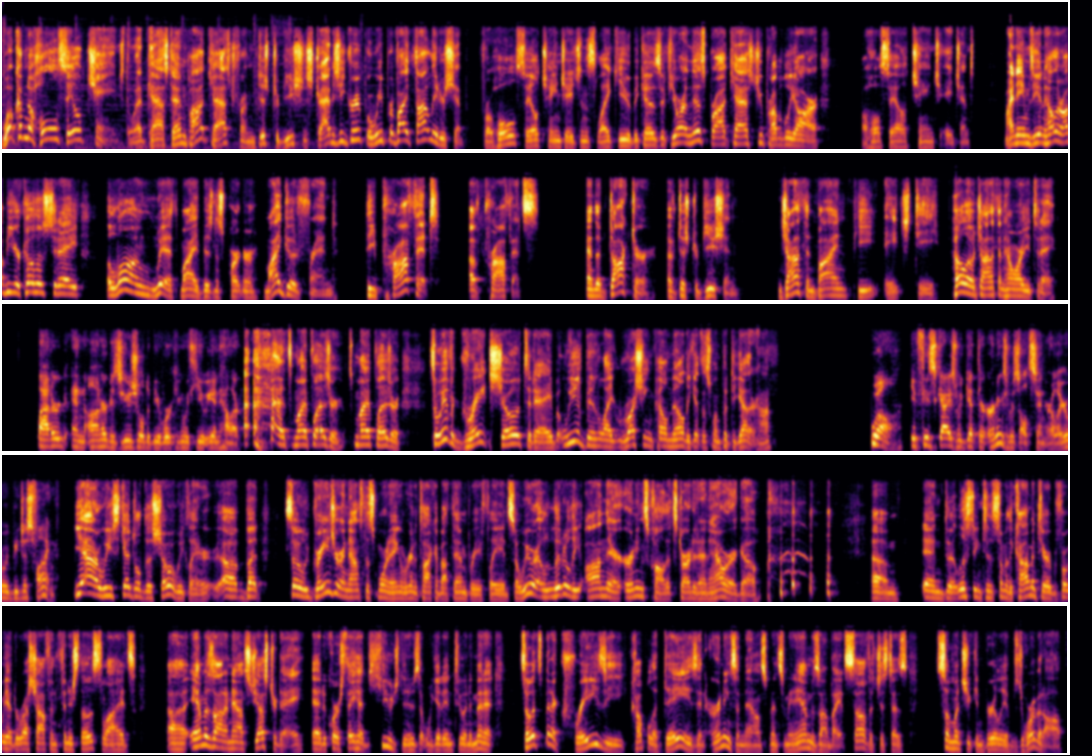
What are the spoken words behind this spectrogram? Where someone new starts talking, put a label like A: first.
A: Welcome to Wholesale Change, the webcast and podcast from Distribution Strategy Group, where we provide thought leadership for wholesale change agents like you. Because if you're on this broadcast, you probably are a wholesale change agent. My name is Ian Heller. I'll be your co host today, along with my business partner, my good friend, the prophet of profits and the doctor of distribution, Jonathan Bein, PhD. Hello, Jonathan. How are you today?
B: Flattered and honored as usual to be working with you, Ian Heller.
A: it's my pleasure. It's my pleasure. So we have a great show today, but we have been like rushing pell mell to get this one put together, huh?
B: Well, if these guys would get their earnings results in earlier, we'd be just fine.
A: Yeah, we scheduled the show a week later. Uh, but so Grainger announced this morning, and we're going to talk about them briefly. And so we were literally on their earnings call that started an hour ago. um, and uh, listening to some of the commentary before we had to rush off and finish those slides. Uh, Amazon announced yesterday, and of course, they had huge news that we'll get into in a minute. So it's been a crazy couple of days in earnings announcements. I mean, Amazon by itself, it just has so much you can barely absorb it all.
